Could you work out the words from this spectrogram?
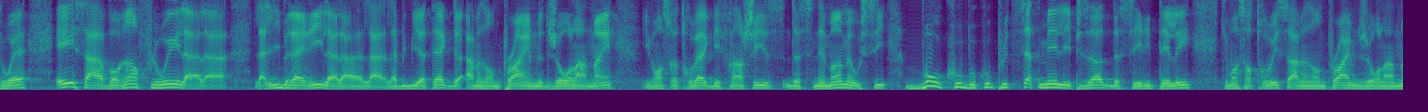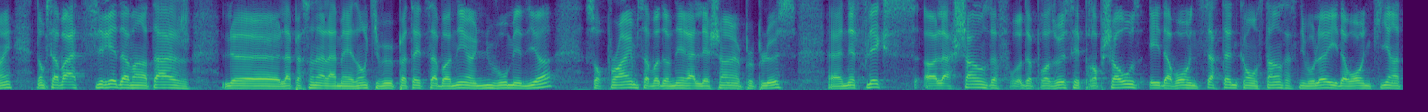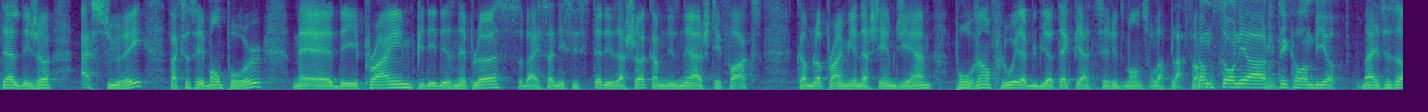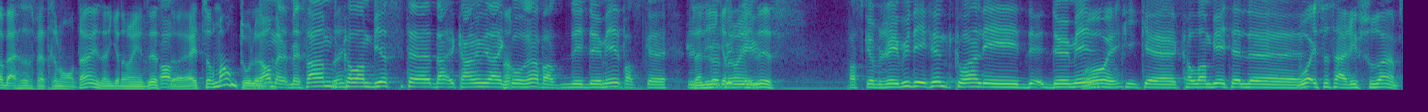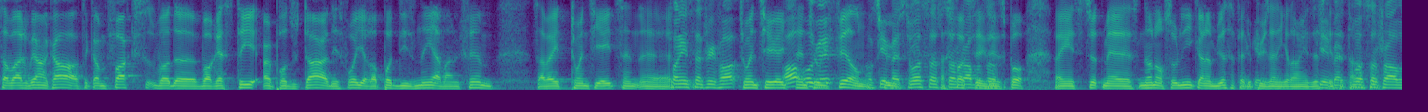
et ça va renflouer la, librairie, la, bibliothèque de Amazon Prime. là, du jour au lendemain, ils vont se retrouver avec des franchises de cinéma, mais aussi beaucoup, beaucoup, plus de 7000 épisodes de séries télé qui vont se retrouver sur Amazon Prime du jour au lendemain. Donc, ça va attirer davantage le, la personne à la maison qui veut peut-être s'abonner à un nouveau média. Sur Prime, ça va devenir alléchant un peu plus. Euh, Netflix a la chance de, produire ses propres choses et d'avoir une certaine constance à ce niveau-là et d'avoir une clientèle déjà assurée. Ça, c'est bon pour eux. Mais des Prime puis des Disney Plus, ben, ça nécessitait des achats comme Disney a acheté Fox, comme là, Prime vient d'acheter MGM pour renflouer la bibliothèque puis attirer du monde sur leur plateforme. Comme Sony a acheté Columbia. Ben, c'est ça. Ben, ça, ça fait très longtemps, les années 90. Ah. là. Hey, tu remontes, toi, là. Non, mais me semble. Columbia c'était quand même dans les courants des 2000 parce que Les années déjà vu- j'ai vu- 90. Parce que j'ai vu des films courant les de- 2000 Ouais, ouais. puis que Columbia était le Ouais, ça, ça arrive souvent, puis ça va arriver encore. Sais, comme Fox va, de- va rester un producteur. Des fois, il n'y aura pas Disney avant le film. Ça va être 28 cent- euh, 20th Century Fox. 28th Ah, Century ok. Film. Ok, ben, tu vois, ça, Fox n'existe pas. Ben, ainsi de suite. Mais non, non, Sony et Columbia, ça fait depuis Ok. les années 90 Ok, que ben, c'est tu vois, ça, ça.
